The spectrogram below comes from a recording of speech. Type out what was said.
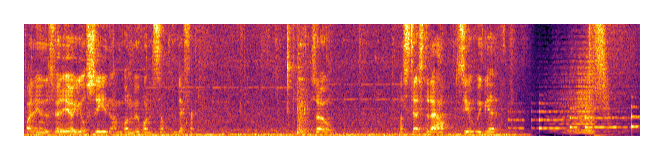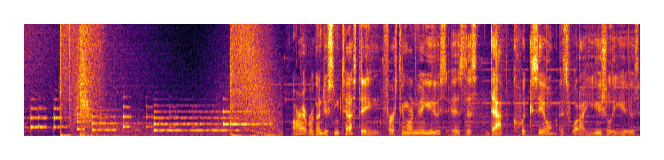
by the end of this video you'll see that I'm going to move on to something different. So let's test it out, see what we get. All right, we're going to do some testing. First thing we're going to use is this DAP Kwik Seal. It's what I usually use.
